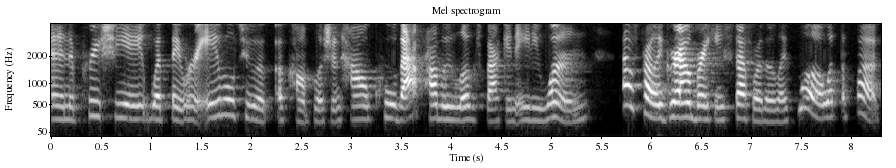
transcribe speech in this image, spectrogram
and appreciate what they were able to accomplish and how cool that probably looked back in 81 that was probably groundbreaking stuff where they're like whoa what the fuck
